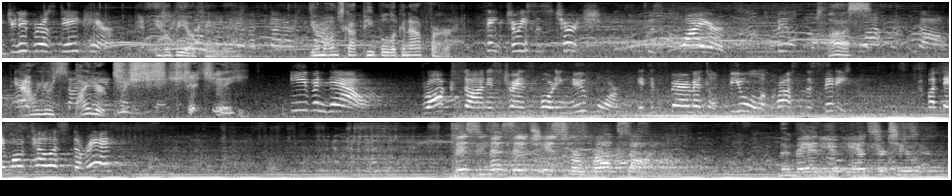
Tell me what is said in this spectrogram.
And Junipero's daycare. It'll be okay, man. Your mom's got people looking out for her. St. Teresa's Church, whose choir filled Plus, the block with song now you're Spider. and Even now, Roxxon is transporting Nuform, its experimental fuel, across the city. But they won't tell us the risks. This message is from Roxxon. The man you answer to,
